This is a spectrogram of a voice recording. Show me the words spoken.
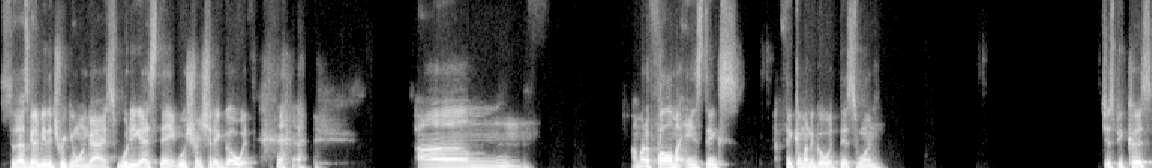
So that's gonna be the tricky one, guys. What do you guys think? Which one should I go with? um, I'm gonna follow my instincts. I think I'm gonna go with this one. Just because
